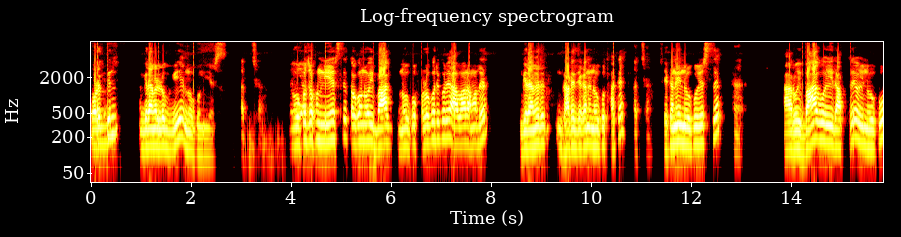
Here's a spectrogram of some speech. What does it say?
পরের দিন গ্রামের লোক গিয়ে নৌকো নিয়ে এসছে আচ্ছা। নৌকো যখন নিয়ে এসছে তখন ওই বাঘ নৌকো ফলো করে করে আবার আমাদের গ্রামের ঘাটে যেখানে নৌকো থাকে আচ্ছা। সেখানেই নৌকো এসছে। হ্যাঁ। আর ওই বাঘ ওই রাত্রে ওই নৌকো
